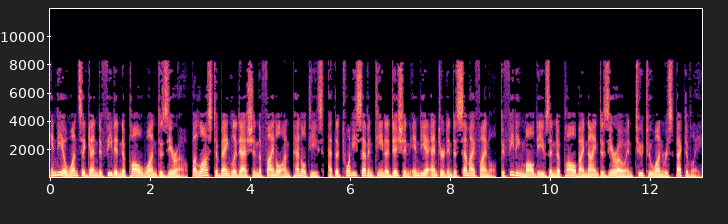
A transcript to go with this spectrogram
India once again defeated Nepal 1-0, but lost to Bangladesh in the final on penalties. At the 2017 edition India entered into semi-final, defeating Maldives and Nepal by 9-0 and 2-1 respectively.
